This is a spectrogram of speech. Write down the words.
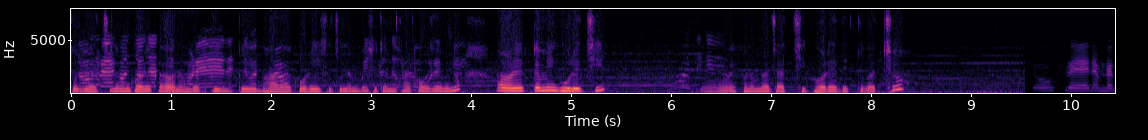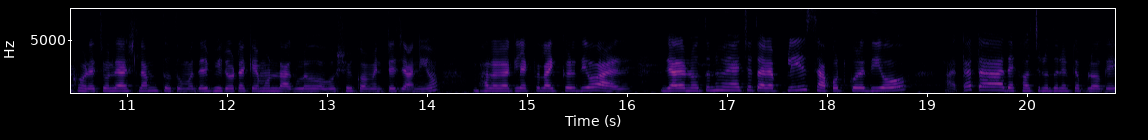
চলে যাচ্ছিলাম ঘরে, কারণ আমরা পিম্পে ভাড়া করে এসেছিলাম, বেশি টাইম থাকাও যাবে না। আর অনেক টাইমই ঘুরেছি। তো এখন আমরা যাচ্ছি ঘরে, দেখতে পাচ্ছ? তো ফ্রেন্ড আমরা ঘরে চলে আসলাম। তো তোমাদের ভিডিওটা কেমন লাগল অবশ্যই কমেন্টে জানিও। ভালো লাগলে একটা লাইক করে দিও। আর যারা নতুন হয়ে আছে, তারা প্লিজ সাপোর্ট করে দিও। আর টাটা, দেখা হচ্ছে নতুন একটা ব্লগে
